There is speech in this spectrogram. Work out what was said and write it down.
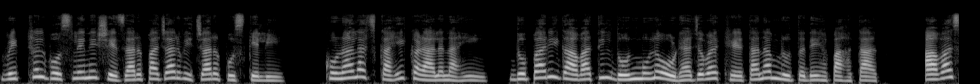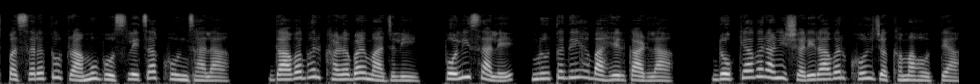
विठ्ठल भोसलेने शेजारपाजार विचारपूस केली. कुणालाच काही कळालं नाही. दुपारी गावातील दोन मुलं ओढ्याजवळ खेळताना मृतदेह पाहतात. आवाज पसरतो. रामू भोसलेचा खून झाला. गावभर खळबळ माजली. पोलीस आले मृतदेह बाहेर काढला. डोक्यावर आणि शरीरावर खोल जखमा होत्या.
